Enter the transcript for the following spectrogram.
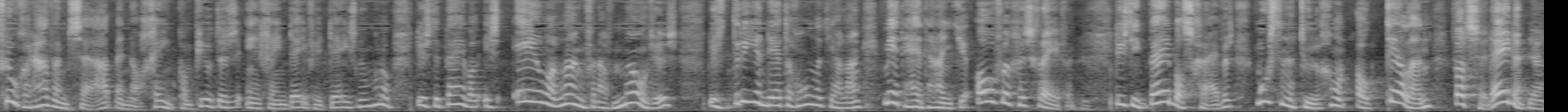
Vroeger hadden ze, had men nog geen computers en geen dvd's, noem maar op. Dus de Bijbel is eeuwenlang vanaf Mozes, dus 3300 jaar lang, met het handje overgeschreven. Dus die Bijbelschrijvers moesten natuurlijk gewoon ook tellen wat ze deden. Ja.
